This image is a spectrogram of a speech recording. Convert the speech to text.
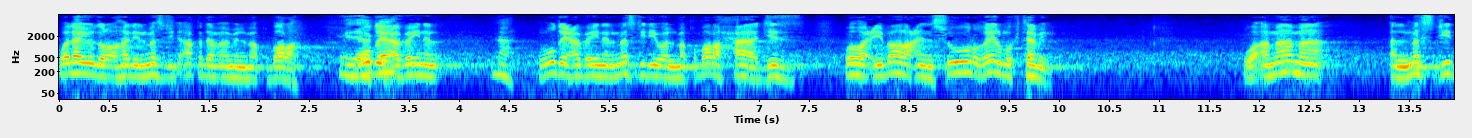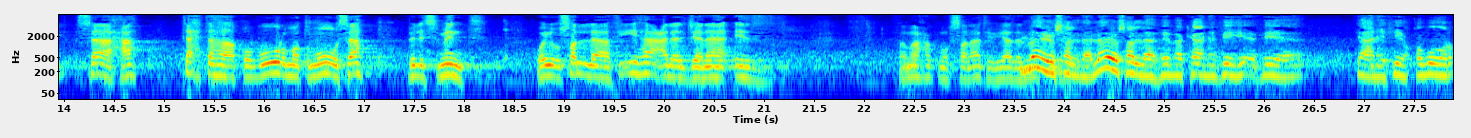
ولا يدرى هل المسجد أقدم أم المقبرة وضع بين. نعم. وضع بين المسجد والمقبرة حاجز وهو عبارة عن سور غير مكتمل وأمام المسجد ساحة تحتها قبور مطموسة بالإسمنت ويصلى فيها على الجنائز. فما حكم الصلاة في هذا المسجد؟ لا يصلى لا يصلى في مكان فيه فيه يعني فيه قبور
